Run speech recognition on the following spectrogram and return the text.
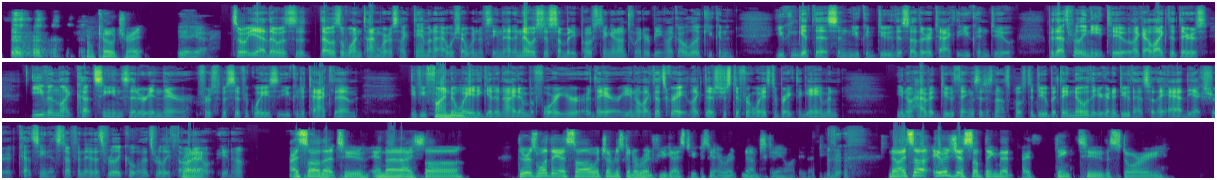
From Coach, right? Yeah, yeah. So yeah, that was a, that was the one time where it was like, damn it, I wish I wouldn't have seen that. And that was just somebody posting it on Twitter, being like, oh look, you can you can get this, and you could do this other attack that you couldn't do. But that's really neat too. Like I like that there's even like cutscenes that are in there for specific ways that you could attack them. If you find a Mhm. way to get an item before you're there, you know, like that's great. Like there's just different ways to break the game and you know have it do things that it's not supposed to do. But they know that you're going to do that, so they add the extra cutscene and stuff in there. That's really cool. That's really thought Right. out. You know. I saw that too, and then I saw there was one thing I saw which I'm just going to run for you guys too because yeah, right, no, I'm just kidding. I want to do that to you. no, I saw it was just something that I think to the story,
